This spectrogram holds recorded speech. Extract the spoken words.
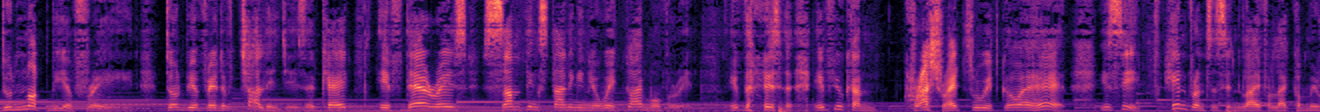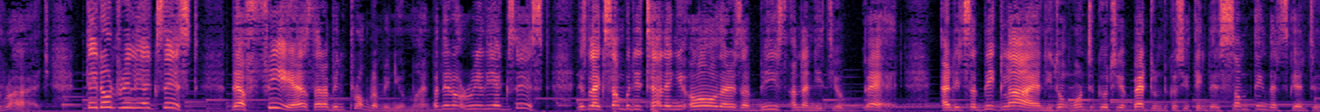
Do not be afraid. Don't be afraid of challenges, okay? If there is something standing in your way, climb over it. If there is, if you can crash right through it, go ahead. You see, hindrances in life are like a mirage, they don't really exist. There are fears that have been programmed in your mind, but they don't really exist. It's like somebody telling you, oh, there is a beast underneath your bed. And it's a big lie, and you don't want to go to your bedroom because you think there's something that's going to,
